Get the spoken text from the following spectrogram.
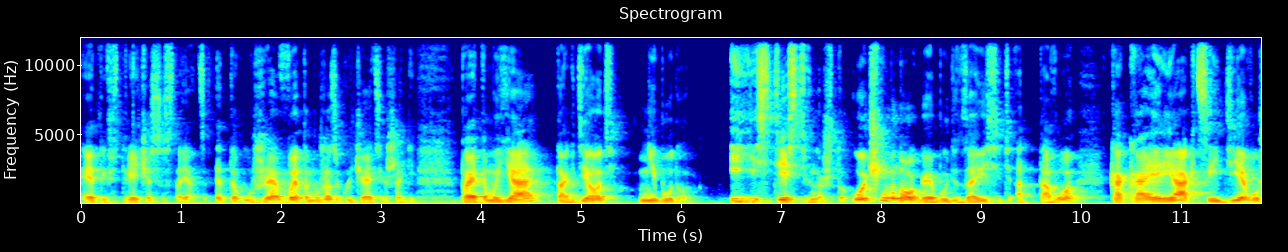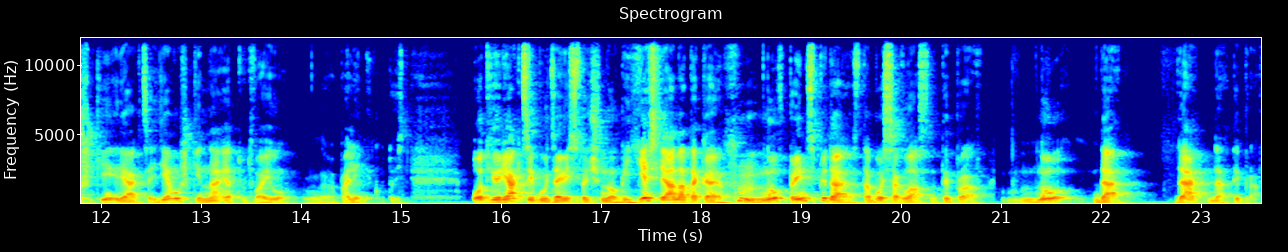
этой встрече состояться. Это уже, в этом уже заключаются шаги. Поэтому я так делать не буду. И естественно, что очень многое будет зависеть от того, какая реакция девушки, реакция девушки на эту твою э, полемику. То есть от ее реакции будет зависеть очень много. Если она такая, хм, ну, в принципе, да, с тобой согласна, ты прав. Ну, да, да, да, ты прав.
